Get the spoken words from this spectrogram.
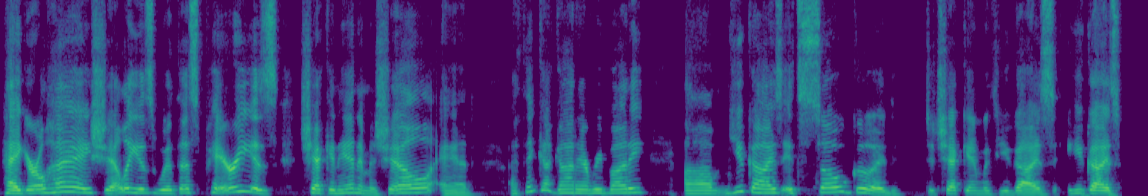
Hey, girl. Hey, Shelly is with us. Perry is checking in, and Michelle. And I think I got everybody. Um, you guys, it's so good to check in with you guys. You guys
